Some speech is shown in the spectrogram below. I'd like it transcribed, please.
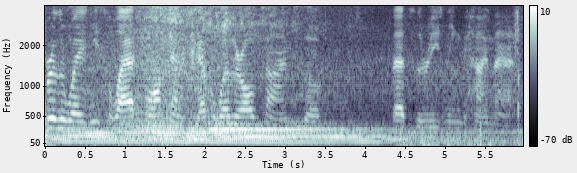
further away. It needs to last a long time so you have the weather all the time. So that's the reasoning behind that.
